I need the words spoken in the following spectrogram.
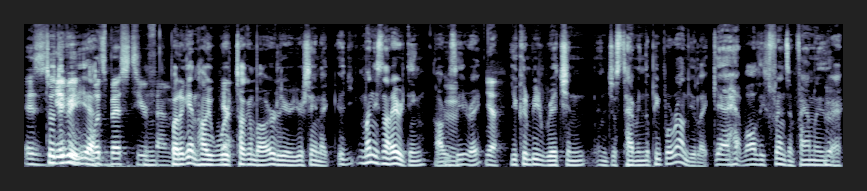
Is To giving degree, yeah. what's best to your Mhm. family. But again, how we were Yeah. talking about earlier, you're saying like it- money's not everything, obviously, right? yeah, You can be rich and, and just having the people around you. Like, yeah, I have all these friends and family Mhm. there.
